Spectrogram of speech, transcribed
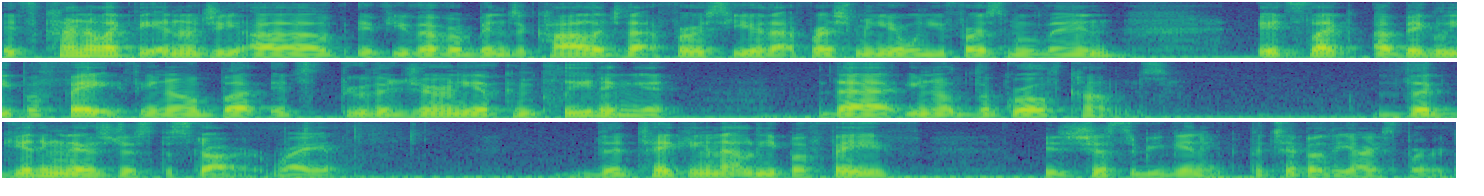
It's kind of like the energy of if you've ever been to college, that first year, that freshman year when you first move in, it's like a big leap of faith, you know, but it's through the journey of completing it that, you know, the growth comes. The getting there is just the start, right? The taking that leap of faith is just the beginning, the tip of the iceberg.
